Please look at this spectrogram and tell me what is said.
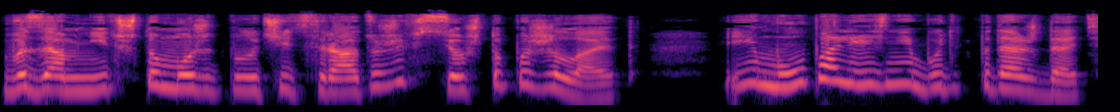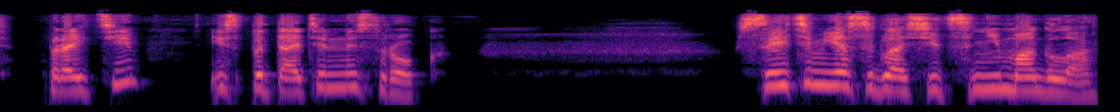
возомнит, что может получить сразу же все, что пожелает. Ему полезнее будет подождать, пройти испытательный срок». С этим я согласиться не могла.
